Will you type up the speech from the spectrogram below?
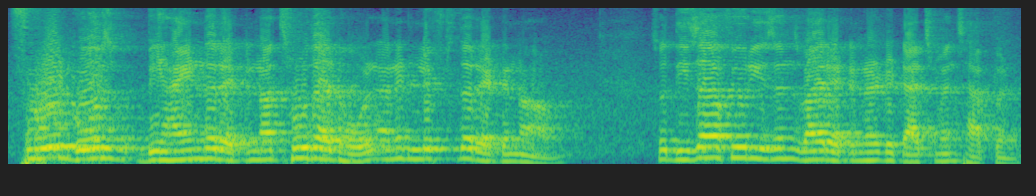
Fluid goes behind the retina through that hole and it lifts the retina. So these are a few reasons why retinal detachments happen.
